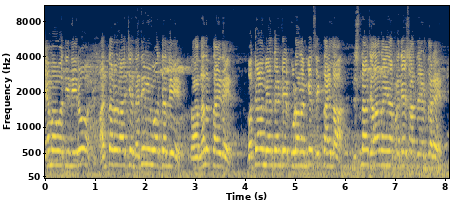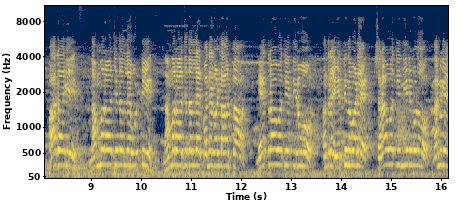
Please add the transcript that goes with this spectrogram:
ಹೇಮಾವತಿ ನೀರು ಅಂತಾರಾಜ್ಯ ನದಿ ವಿವಾದದಲ್ಲಿ ನಲುಗ್ತಾ ಇದೆ. ಭದ್ರಾ ಮೇಲ್ದಂಡೆ ಕೂಡ ನಮಗೆ ಸಿಗ್ತಾ ಇಲ್ಲ. ಕೃಷ್ಣಾ ಜಲಾನಯನ ಪ್ರದೇಶ ಅಂತ ಹೇಳ್ತಾರೆ. ಹಾಗಾಗಿ ನಮ್ಮ ರಾಜ್ಯದಲ್ಲೇ ಹುಟ್ಟಿ, ನಮ್ಮ ರಾಜ್ಯದಲ್ಲೇ ಕೊನೆಗೊಳ್ಳ ಅಂತ ನೇತ್ರಾವತಿ ತಿರುವು ಅಂದ್ರೆ ಎತ್ತಿನ ಹೊಳೆ, ಶರಾವತಿ ನೀರುಗಳು ನಮಗೆ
